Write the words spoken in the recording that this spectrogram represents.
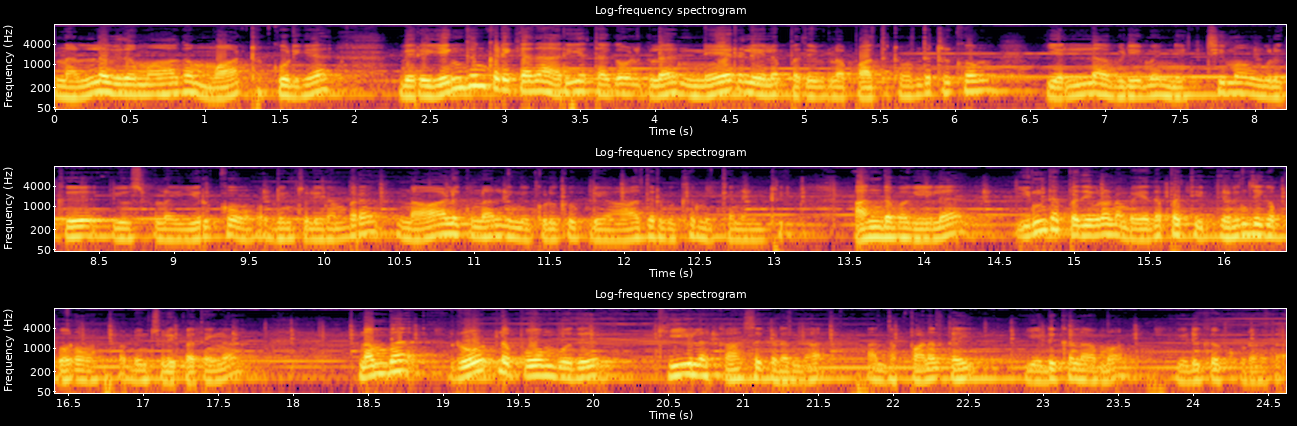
நல்ல விதமாக மாற்றக்கூடிய வேறு எங்கும் கிடைக்காத அரிய தகவல்களை நேரலையில் பதிவுகளை பார்த்துட்டு வந்துட்ருக்கோம் எல்லா வீடியோமே நிச்சயமாக உங்களுக்கு யூஸ்ஃபுல்லாக இருக்கும் அப்படின்னு சொல்லி நம்புகிறேன் நாளுக்கு நாள் நீங்கள் கொடுக்கக்கூடிய ஆதரவுக்கு மிக்க நன்றி. அந்த வகையில் இந்த பதிவில் நம்ம எதை பற்றி தெரிஞ்சுக்க போகிறோம் அப்படின்னு சொல்லி பார்த்தீங்கன்னா நம்ம ரோட்டில் போகும்போது கீழே காசு கிடந்தால் அந்த பணத்தை எடுக்கலாமா எடுக்கக்கூடாதா?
